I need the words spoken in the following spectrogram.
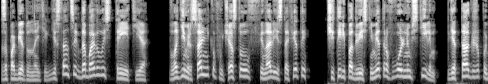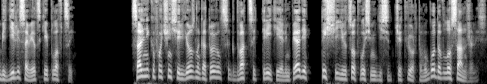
за победу на этих дистанциях добавилась третья. Владимир Сальников участвовал в финале эстафеты 4 по 200 метров вольным стилем, где также победили советские пловцы. Сальников очень серьезно готовился к 23-й Олимпиаде 1984 года в Лос-Анджелесе.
